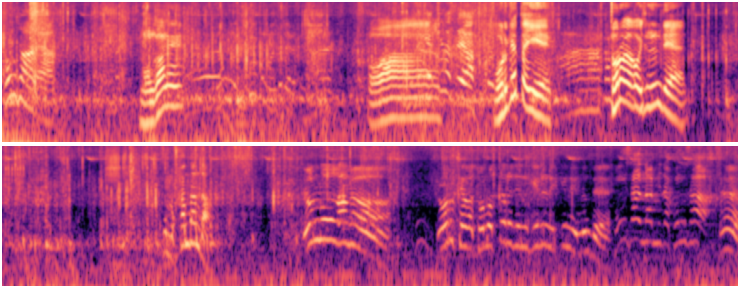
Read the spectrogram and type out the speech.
공사하냐? 뭔가네. 와. 모르겠다, 이게. 아 돌아가고 있는데. 못 간단다. 여기로 가면 요렇게 가 저로 떨어지는 길은 있긴 있는데. 공사 납니다. 공사. 예.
